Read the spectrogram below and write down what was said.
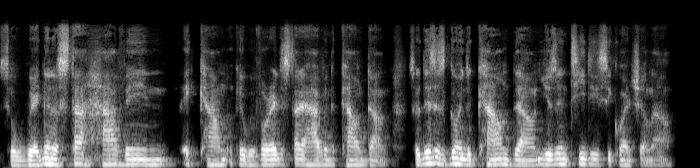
So we're going to start having a count. Okay, we've already started having a countdown. So this is going to count down using TD sequential now.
